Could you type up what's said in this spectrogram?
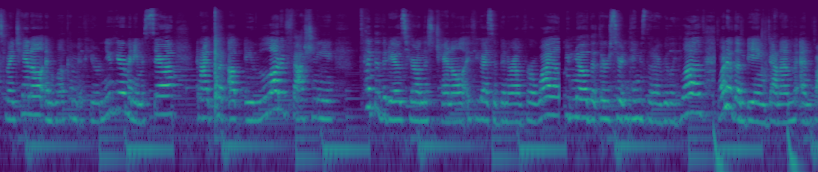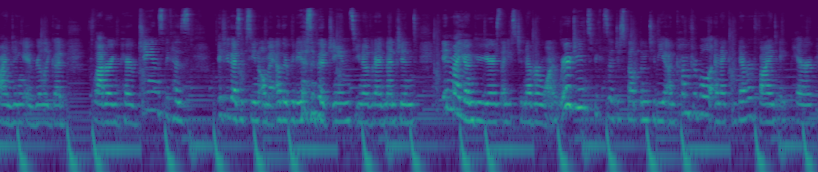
to my channel and welcome if you're new here. My name is Sarah and I put up a lot of fashiony type of videos here on this channel. If you guys have been around for a while, you know that there are certain things that I really love. One of them being denim and finding a really good flattering pair of jeans because if you guys have seen all my other videos about jeans, you know that I've mentioned in my younger years I used to never want to wear jeans because I just felt them to be uncomfortable and I could never find a pair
